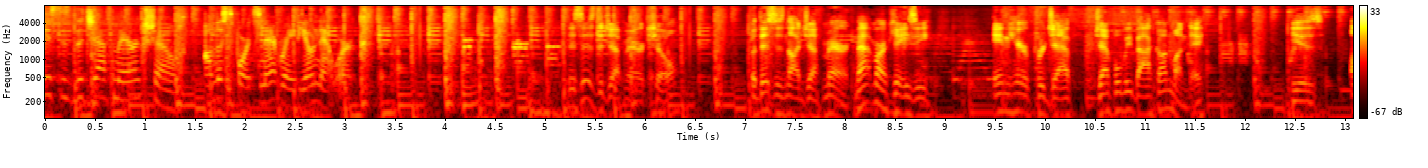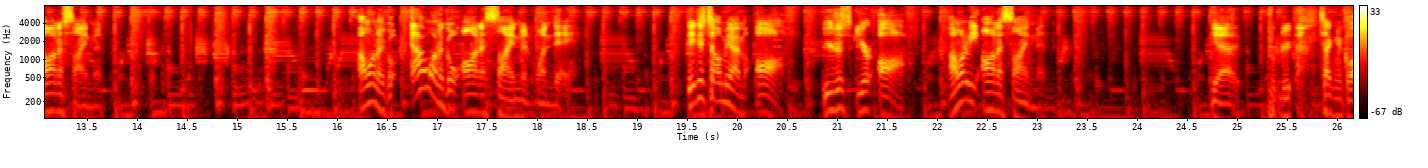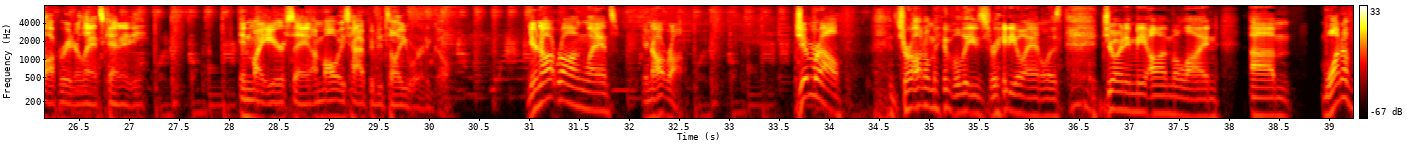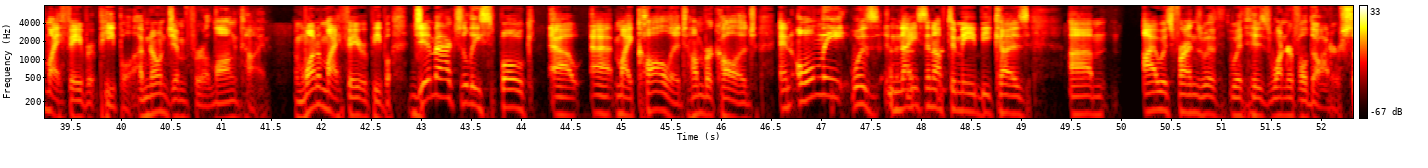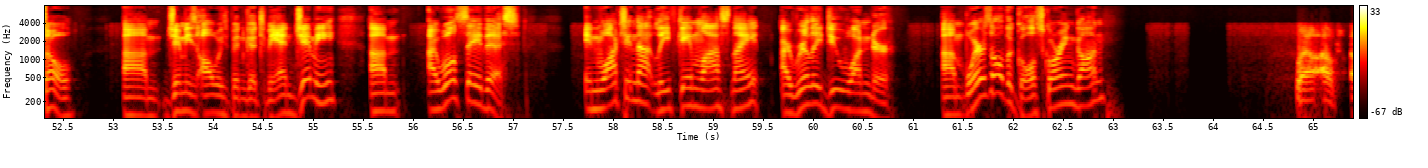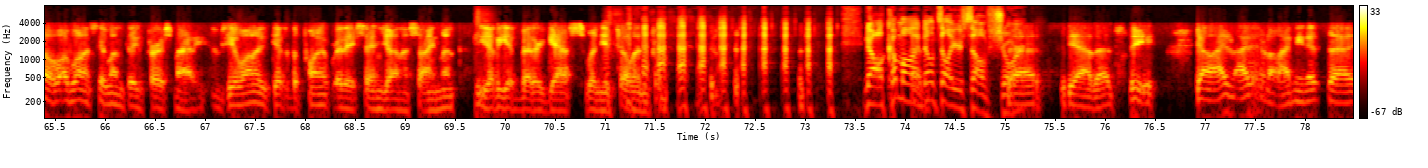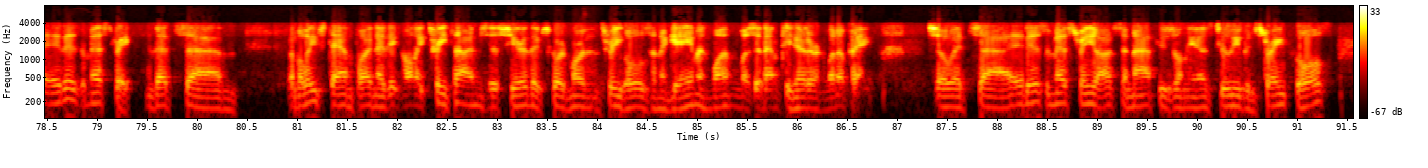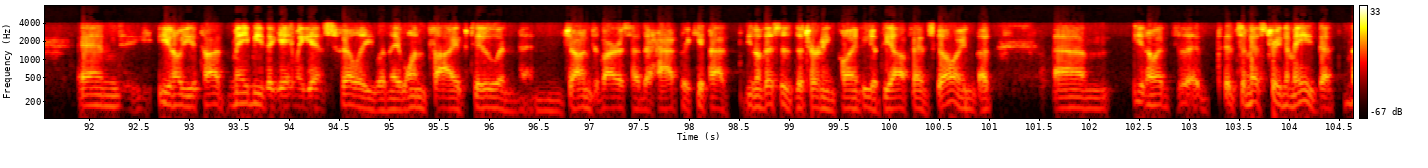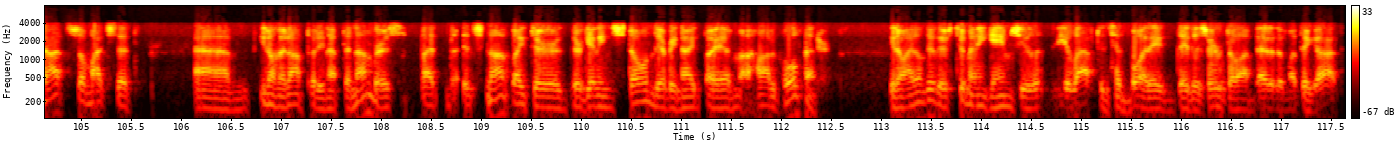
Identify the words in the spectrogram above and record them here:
This is the Jeff Marek Show on the Sportsnet Radio Network. This is the Jeff Marek Show, but this is not Jeff Marek. Matt Marchese in here for Jeff. Jeff will be back on Monday. He is on assignment. I want to go. I want to go on assignment one day. They just tell me I'm off. You're just you're off. I want to be on assignment. Yeah, technical operator Lance Kennedy in my ear saying, "I'm always happy to tell you where to go." You're not wrong, Lance. You're not wrong. Jim Ralph, Toronto Maple Leafs radio analyst, joining me on the line. Um, one of my favorite people. I've known Jim for a long time. And one of my favorite people. Jim actually spoke out at my college, Humber College, and only was nice enough to me because um, I was friends with with his wonderful daughter. So um, Jimmy's always been good to me. And Jimmy, um, I will say this: in watching that Leaf game last night, I really do wonder um, where's all the goal scoring gone. Well, I'll, I'll, i want to say one thing first, Matty. If you want to get to the point where they send you on assignment, you got to get better guests when you fill in. From- no, come on, don't sell yourself short. That's, yeah, that's the. Yeah, I, I don't know. I mean, it's uh, it is a mystery. That's um, from a Leaf standpoint. I think only three times this year they've scored more than three goals in a game, and one was an empty netter in Winnipeg. So it's uh, it is a mystery. Auston Matthews only has two even strength goals. And you know, you thought maybe the game against Philly when they won five two, and, and John Tavares had the hat trick. You thought, you know, this is the turning point to get the offense going. But um, you know, it's it's a mystery to me that not so much that um, you know they're not putting up the numbers, but it's not like they're they're getting stoned every night by a, a hot goaltender. You know, I don't think there's too many games you you left and said, boy, they they deserved a lot better than what they got.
